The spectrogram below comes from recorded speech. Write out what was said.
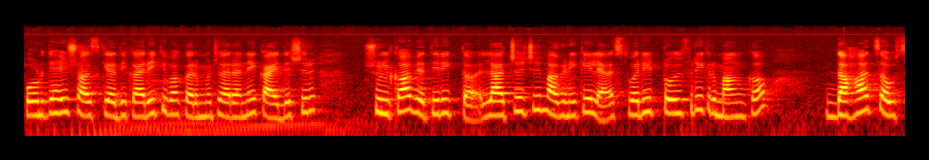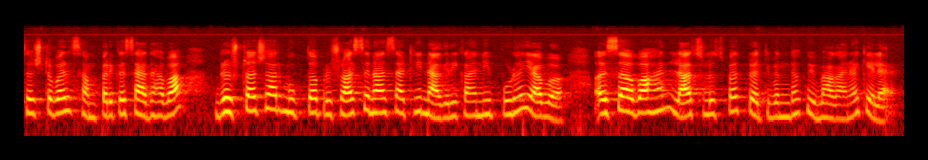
कोणत्याही शासकीय अधिकारी किंवा कर्मचाऱ्याने कायदेशीर शुल्काव्यतिरिक्त लाचेची मागणी केल्यास त्वरित टोल फ्री क्रमांक दहा चौसष्टवर संपर्क साधावा भ्रष्टाचारमुक्त प्रशासनासाठी नागरिकांनी पुढे यावं असं आवाहन लाचलुचपत प्रतिबंधक विभागानं केलं आहे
